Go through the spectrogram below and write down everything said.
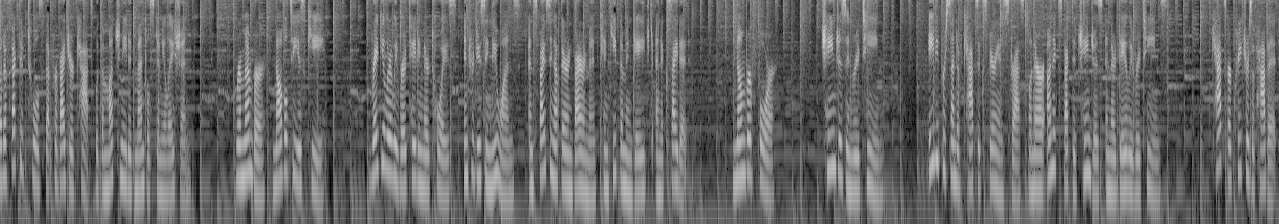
but effective tools that provide your cats with a much needed mental stimulation. Remember, novelty is key. Regularly rotating their toys, introducing new ones, and spicing up their environment can keep them engaged and excited. Number 4. Changes in routine. 80% of cats experience stress when there are unexpected changes in their daily routines. Cats are creatures of habit,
